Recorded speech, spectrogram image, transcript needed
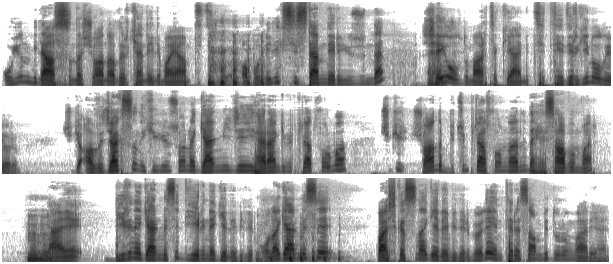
Oyun bile aslında şu an alırken elim ayağım titriyor. Abonelik sistemleri yüzünden şey Evet. oldum artık yani te- tedirgin oluyorum. Çünkü alacaksın iki gün sonra gelmeyeceği herhangi bir platforma. Çünkü şu anda bütün platformlarda da hesabım var. Hı hı. Yani birine gelmesi diğerine gelebilir. Ona gelmesi başkasına gelebilir. Böyle enteresan bir durum var yani.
